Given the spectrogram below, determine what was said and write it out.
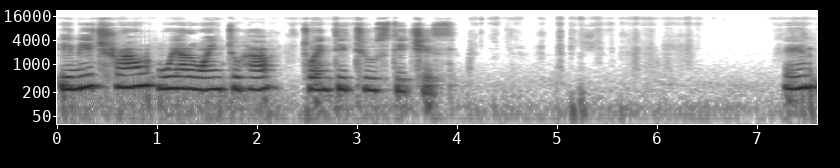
In each round, we are going to have 22 stitches. and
